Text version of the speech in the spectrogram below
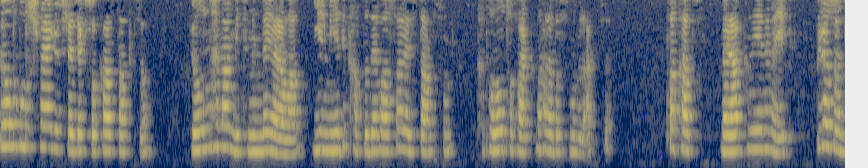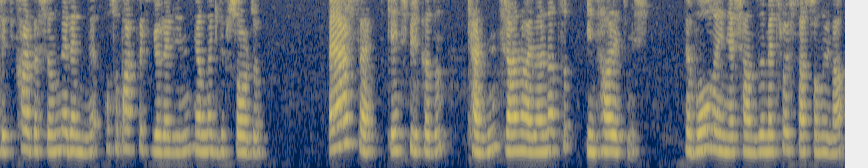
ve onu buluşmaya götürecek sokağa saptı. Yolun hemen bitiminde yer alan 27 katlı devasa rezidansın kapalı otoparkına arabasını bıraktı. Fakat merakını yenemeyip biraz önceki kargaşanın nedenini otoparktaki görevlinin yanına gidip sordu. Eğerse genç bir kadın kendini tren raylarına atıp intihar etmiş ve bu olayın yaşandığı metro istasyonuyla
